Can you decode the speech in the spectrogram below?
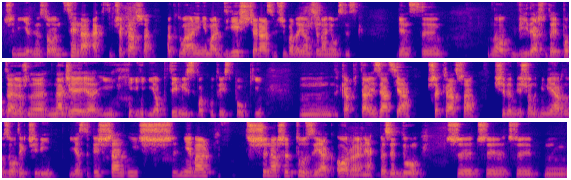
czyli jednym słowem, cena akcji przekracza aktualnie niemal 200 razy przypadający na nią zysk. Więc no, widać tutaj potężne nadzieje i, i, i optymizm wokół tej spółki. Mm, kapitalizacja przekracza 70 miliardów złotych, czyli jest wyższa niż niemal trzy nasze tuzy, jak Orlen, jak PZU, czy, czy, czy mm,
